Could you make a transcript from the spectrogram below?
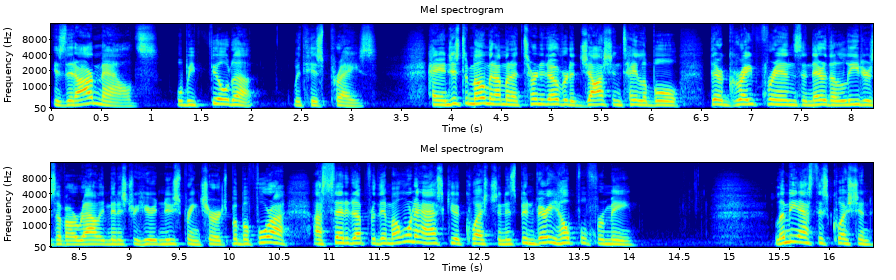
is that our mouths will be filled up with His praise. Hey, in just a moment, I'm going to turn it over to Josh and Taylor Bull. They're great friends and they're the leaders of our rally ministry here at New Spring Church. But before I, I set it up for them, I want to ask you a question. It's been very helpful for me. Let me ask this question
